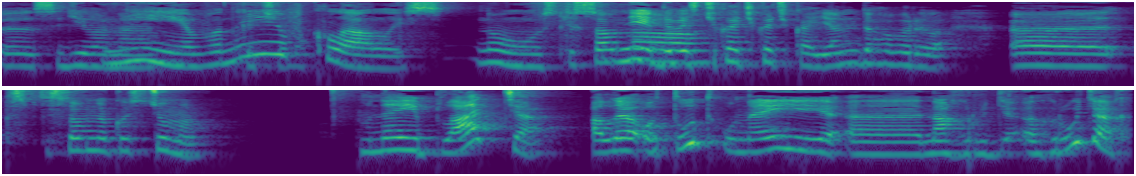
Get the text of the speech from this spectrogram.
е, сиділа на ні, вони качелях. вклались. Ну, стосовно... Ні, дивись, чекай, чекай, чекай, я не договорила. Е, Стосовно костюму. У неї плаття, але отут у неї е, на грудя, грудях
